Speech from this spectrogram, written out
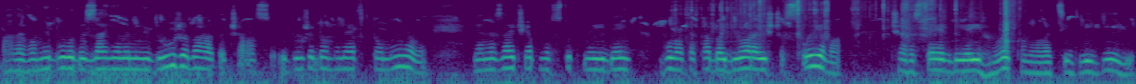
Але вони було би зайняли мені дуже багато часу і дуже би мене втомили. Я не знаю, чи я б наступний день була така бадьора і щаслива через те, якби я їх виконала, ці дві дії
